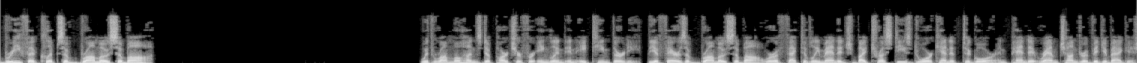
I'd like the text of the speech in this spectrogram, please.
Brief eclipse of Brahmo Sabha With Rammohan's departure for England in 1830, the affairs of Brahmo Sabha were effectively managed by trustees Dwarkanath Tagore and Pandit Ramchandra Vidyabhagish,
